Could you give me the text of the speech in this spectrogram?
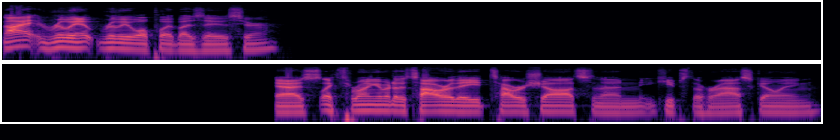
Not really, really well played by Zeus here. Yeah, it's like throwing him into the tower. They tower shots, and then he keeps the harass going.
